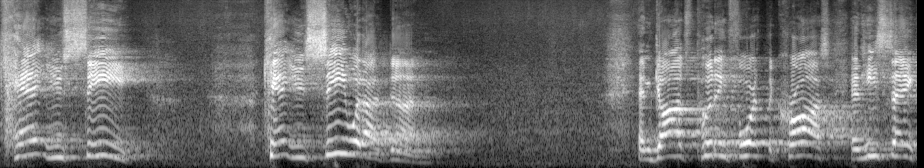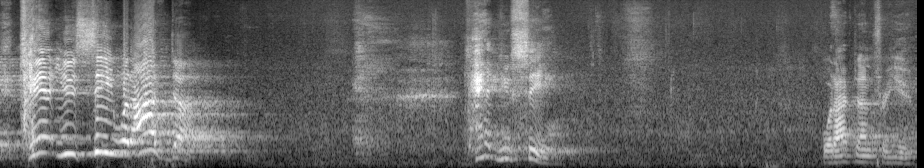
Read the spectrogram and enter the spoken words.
can't you see? Can't you see what I've done? And God's putting forth the cross and he's saying, Can't you see what I've done? Can't you see what I've done for you?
